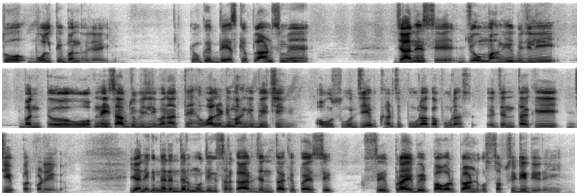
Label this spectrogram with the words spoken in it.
तो बोलती बंद हो जाएगी। क्योंकि देश के प्लांट्स में जाने से जो महँगी बिजली बन वो अपने हिसाब जो बिजली बनाते हैं, वो ऑलरेडी महँगी बेचेंगे। और उस, वो जेब खर्च पूरा का पूरा जनता की जेब पर पड़ेगा। यानी कि नरेंद्र मोदी की सरकार जनता के पैसे से प्राइवेट पावर प्लांट को सब्सिडी दे रही है।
